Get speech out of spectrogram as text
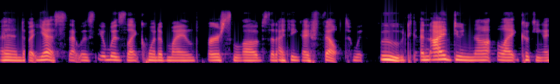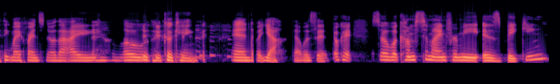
And but yes, that was it was like one of my first loves that I think I felt with food. And I do not like cooking. I think my friends know that I loathe cooking. And but yeah, that was it. Okay, so what comes to mind for me is baking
